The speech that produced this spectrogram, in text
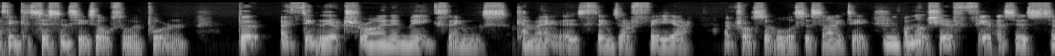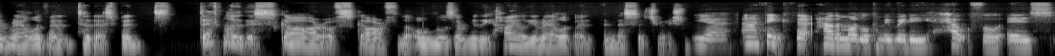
I think consistency is also important, but I think they are trying to make things come out as things are fair across the whole of society. Mm. I'm not sure if fairness is so relevant to this, but definitely the scar of scarf that all those are really highly relevant in this situation yeah and i think that how the model can be really helpful is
